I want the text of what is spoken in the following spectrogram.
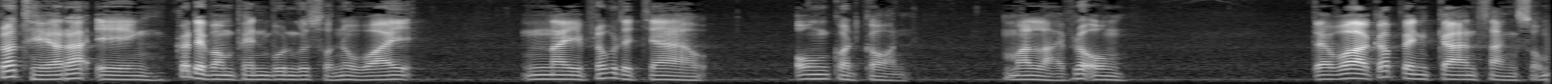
พระเถระเองก็ได้บำเพ็ญบุญกุศลเอาไว้ ในพระพุทธเจ้าองค์ก่อนๆมาหลายพระองค์ แต่ว่าก็เป็นการสั่งสม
